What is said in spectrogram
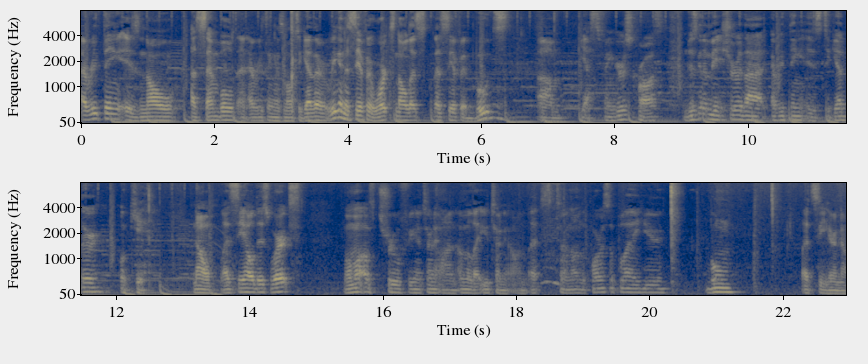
everything is now assembled and everything is now together. We're gonna see if it works now. Let's let's see if it boots. Um, yes, fingers crossed. I'm just gonna make sure that everything is together. Okay. Now let's see how this works. Moment of truth. You're gonna turn it on. I'm gonna let you turn it on. Let's turn on the power supply here. Boom. Let's see here now.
